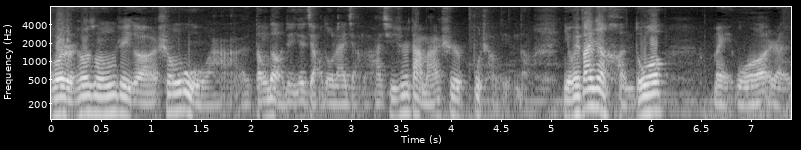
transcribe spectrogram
或者说从这个生物啊等等这些角度来讲的话，其实大麻是不成瘾的。你会发现很多美国人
